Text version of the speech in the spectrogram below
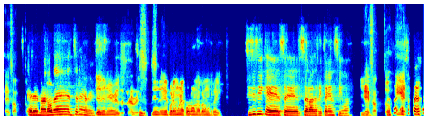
Exacto. El hermano de Daenerys. De Daenerys. Daenerys, Le, le ponen una corona para un rey. Sí, sí, sí, que se, se la derriten encima. Exacto. Eso- Y, eso- pero eso-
